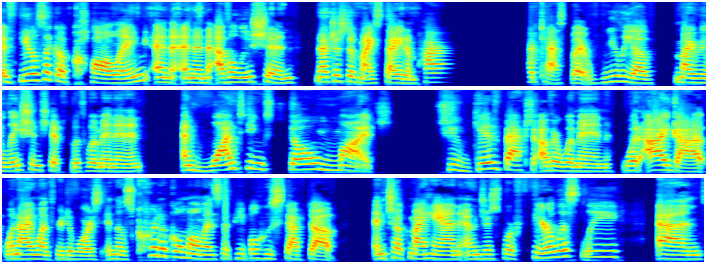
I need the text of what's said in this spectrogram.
it feels like a calling and, and an evolution, not just of my site and podcast, but really of my relationships with women and and wanting so much to give back to other women what I got when I went through divorce in those critical moments, the people who stepped up and took my hand and just were fearlessly and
